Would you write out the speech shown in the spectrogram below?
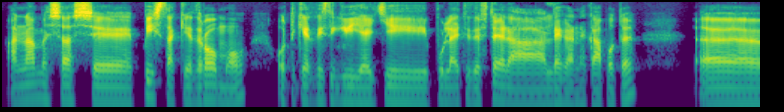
ανάμεσα σε πίστα και δρόμο, ότι κερδίζει την Κυριακή πουλάει τη Δευτέρα, λέγανε κάποτε. Ε,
